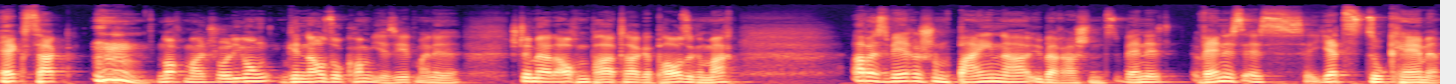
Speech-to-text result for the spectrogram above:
exakt, nochmal Entschuldigung, genauso kommen. Ihr seht, meine Stimme hat auch ein paar Tage Pause gemacht. Aber es wäre schon beinahe überraschend, wenn es, wenn es es jetzt so käme.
